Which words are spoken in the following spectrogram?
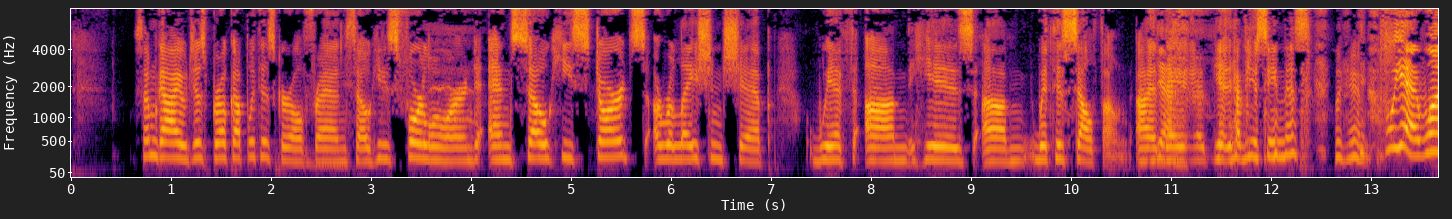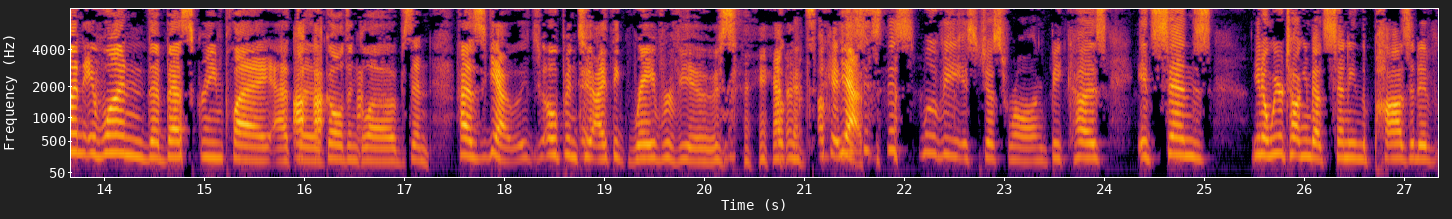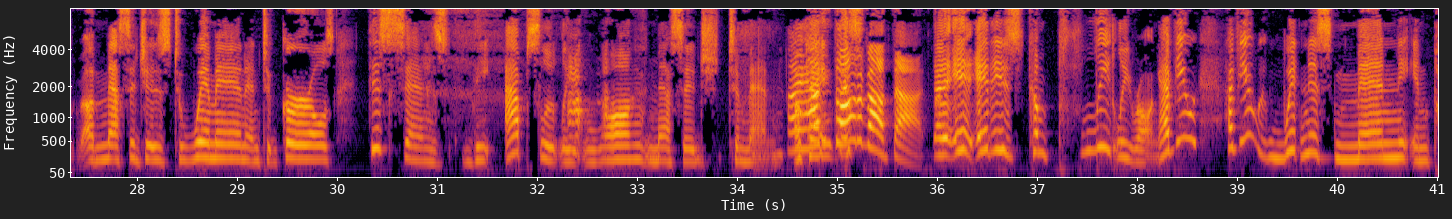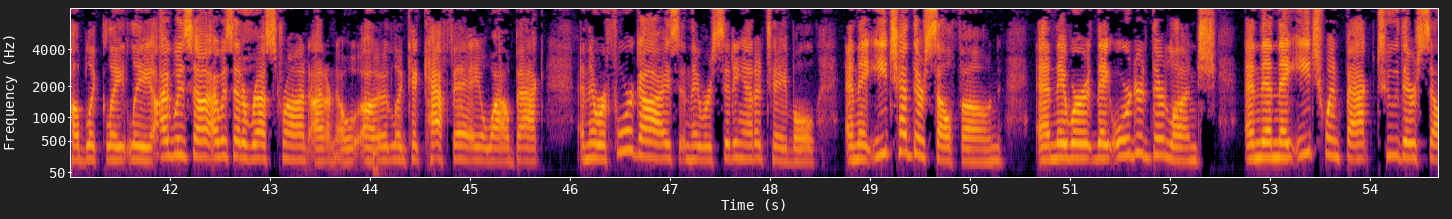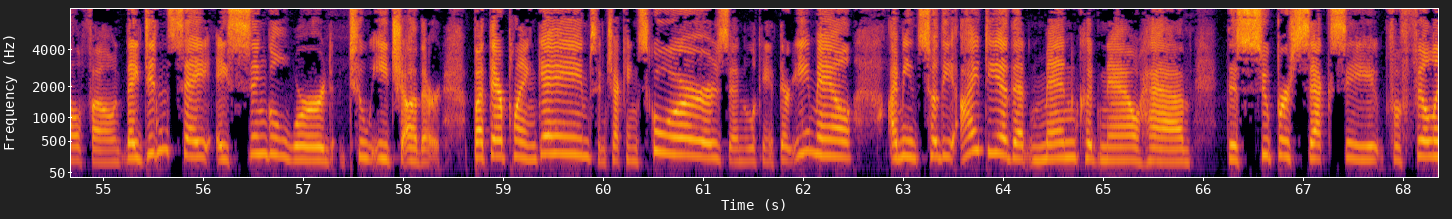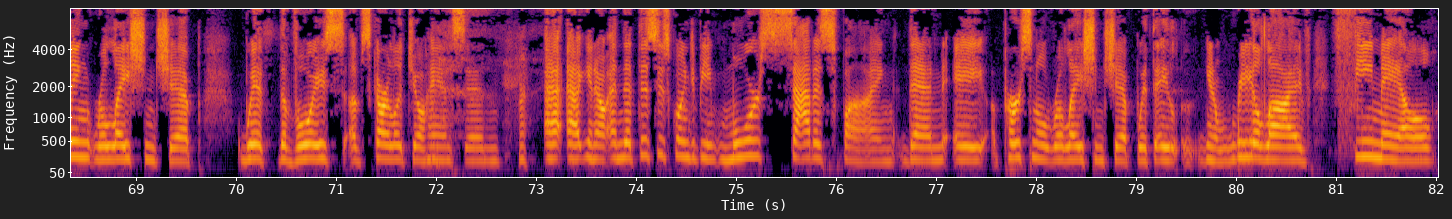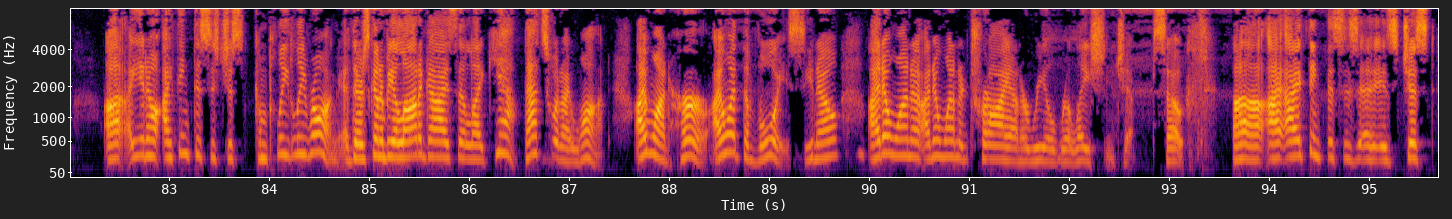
some guy who just broke up with his girlfriend, so he's forlorn, and so he starts a relationship with um his um with his cell phone. Uh, Yeah. they, uh, yeah, have you seen this? Well, yeah, it won. It won the best screenplay at the I- I- Golden Globes, and has yeah, it's open to I think rave reviews. Okay. And, Okay. Yes. This is this movie is just wrong because it sends. You know, we were talking about sending the positive uh, messages to women and to girls. This sends the absolutely wrong message to men. I hadn't thought This- about that. uh, it, it is completely wrong. Have you have you witnessed men in public lately? I was uh, I was at a restaurant, I don't know, uh, like a cafe a while back, and there were four guys, and they were sitting at a table, and they each had their cell phone, and they were they ordered their lunch, and then they each went back to their cell phone. They didn't say a single word to each other, but they're playing games and checking scores and looking at their email. I mean, so the idea that men could now have this super sexy, fulfilling relationship with the voice of Scarlett Johansson, uh, uh, you know, and that this is going to be more satisfying than a personal relationship with a, you know, real live female. Uh, you know, I think this is just completely wrong. There's going to be a lot of guys that are like, yeah, that's what I want. I want her. I want the voice. You know, I don't want to. I don't want to try on a real relationship. So, uh, I, I think this is uh, is just.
